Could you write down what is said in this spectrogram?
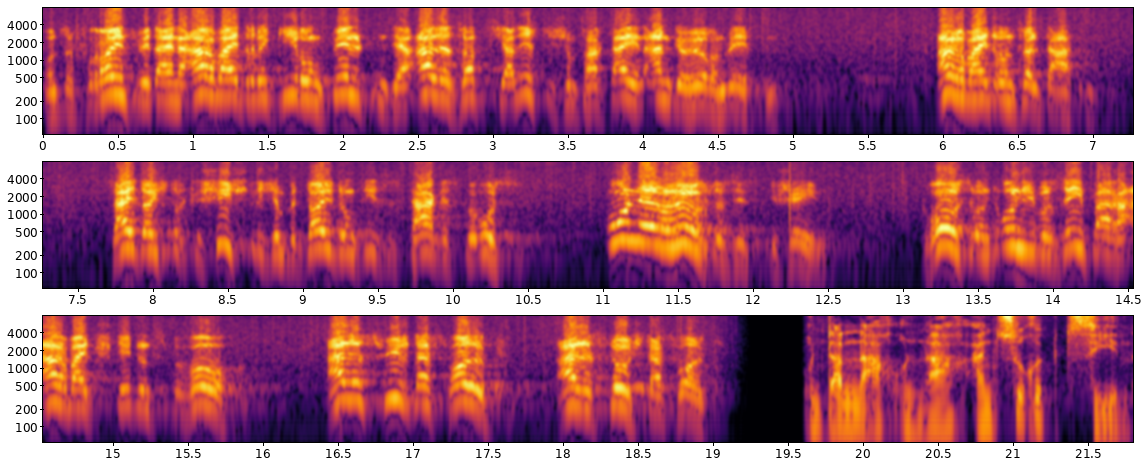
Unser Freund wird eine Arbeiterregierung bilden, der alle sozialistischen Parteien angehören werden. Arbeiter und Soldaten, seid euch der geschichtlichen Bedeutung dieses Tages bewusst. Unerhörtes ist geschehen. Große und unübersehbare Arbeit steht uns bevor. Alles für das Volk, alles durch das Volk. Und dann nach und nach ein Zurückziehen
